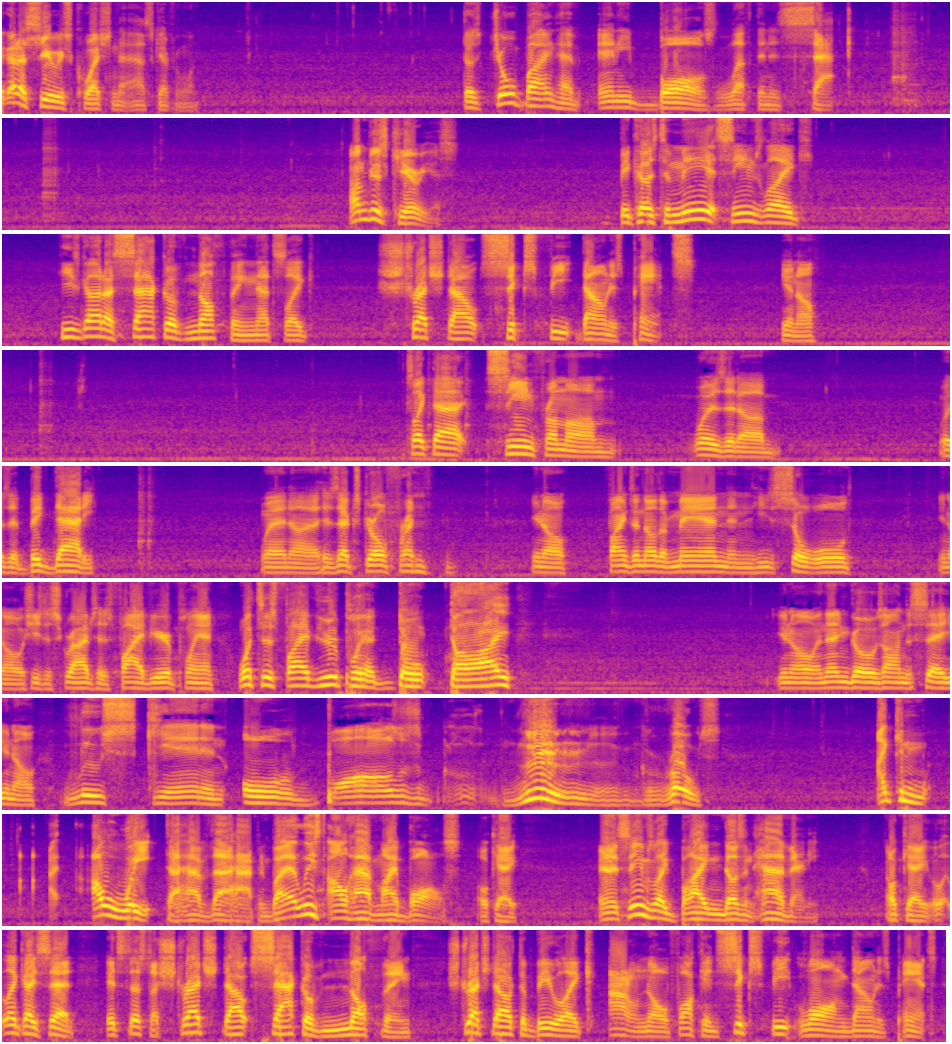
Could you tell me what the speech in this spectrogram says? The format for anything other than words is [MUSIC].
I got a serious question to ask everyone. Does Joe Biden have any balls left in his sack? I'm just curious. Because to me, it seems like he's got a sack of nothing that's like stretched out six feet down his pants. You know? It's like that scene from um what is it, um what is it, Big Daddy? When uh, his ex girlfriend, [LAUGHS] you know, finds another man and he's so old. You know, she describes his five year plan. What's his five year plan? Don't die. You know, and then goes on to say, you know, loose skin and old balls. Gross. I can. I, I'll wait to have that happen, but at least I'll have my balls, okay? And it seems like Biden doesn't have any. Okay, like I said, it's just a stretched out sack of nothing, stretched out to be like, I don't know, fucking six feet long down his pants.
